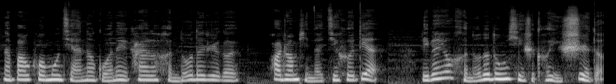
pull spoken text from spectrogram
那包括目前呢，国内开了很多的这个化妆品的集合店，里边有很多的东西是可以试的。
